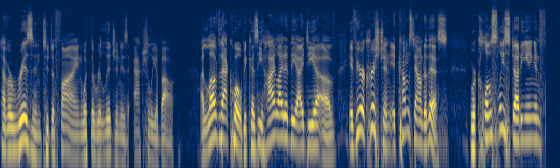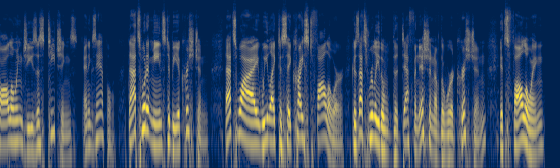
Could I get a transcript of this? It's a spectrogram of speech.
have arisen to define what the religion is actually about. I loved that quote because he highlighted the idea of if you're a Christian, it comes down to this we're closely studying and following Jesus' teachings and example. That's what it means to be a Christian. That's why we like to say Christ follower, because that's really the, the definition of the word Christian. It's following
